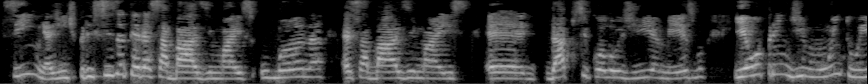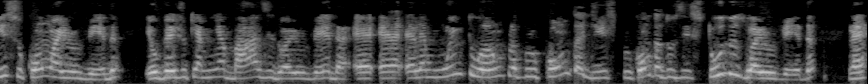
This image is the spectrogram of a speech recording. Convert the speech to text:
sim, a gente precisa ter essa base mais humana, essa base mais é, da psicologia mesmo. E eu aprendi muito isso com o Ayurveda. Eu vejo que a minha base do Ayurveda é, é, ela é muito ampla por conta disso, por conta dos estudos do Ayurveda, né?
